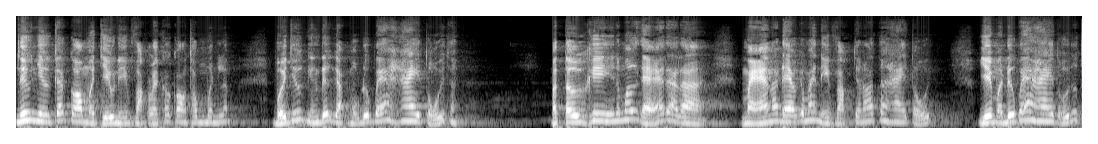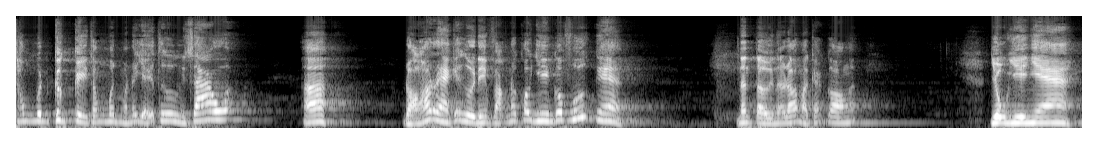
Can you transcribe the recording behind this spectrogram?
nếu như các con mà chịu niệm phật là các con thông minh lắm. Bữa trước những đứa gặp một đứa bé 2 tuổi thôi. Mà từ khi nó mới đẻ ra là mẹ nó đeo cái máy niệm phật cho nó tới 2 tuổi. Vậy mà đứa bé 2 tuổi nó thông minh cực kỳ thông minh mà nó dễ thương thì sao á? À, rõ ràng cái người niệm phật nó có duyên, có phước nghe. Nên từ nơi đó mà các con á, dù về nhà,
